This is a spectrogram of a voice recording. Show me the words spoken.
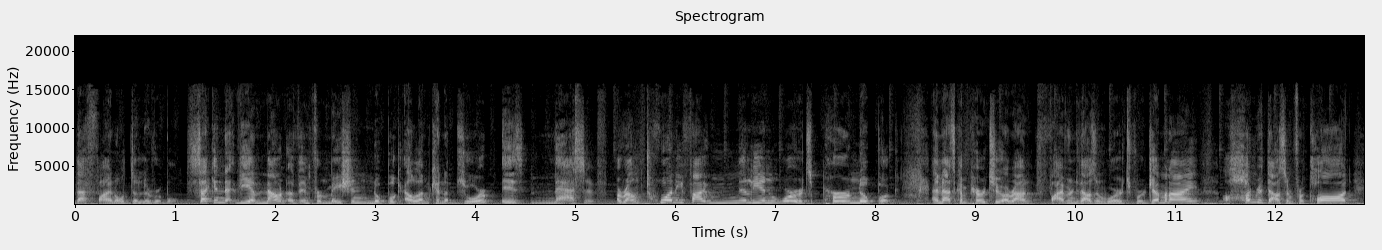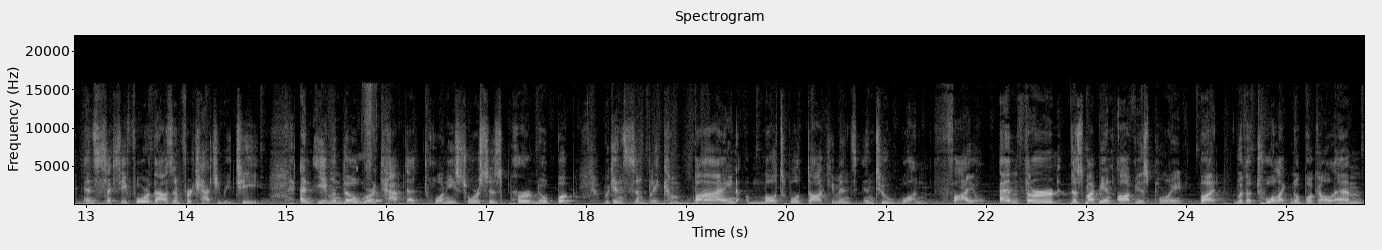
that final deliverable. Second, the amount of information Notebook LM can absorb is massive, around 25 million words per notebook. And that's compared to around 500,000 words for Gemini, 100,000 for Claude, and 64,000 for ChatGPT. And even though we're capped at 20 sources per notebook, we can simply combine multiple documents into one file. And third, this might be an obvious point, but with a tool like Notebook LM,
